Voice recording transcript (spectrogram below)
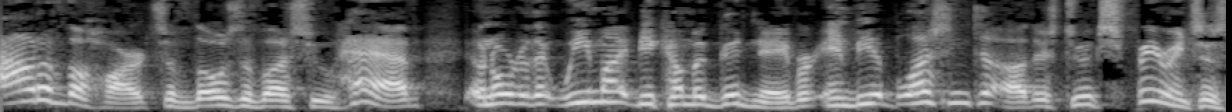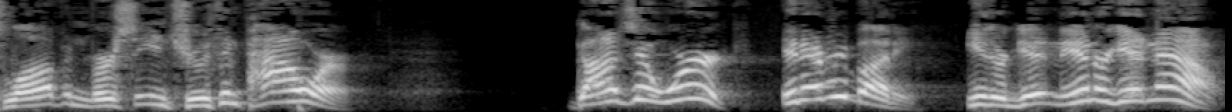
out of the hearts of those of us who have in order that we might become a good neighbor and be a blessing to others to experience His love and mercy and truth and power. God's at work in everybody, either getting in or getting out.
